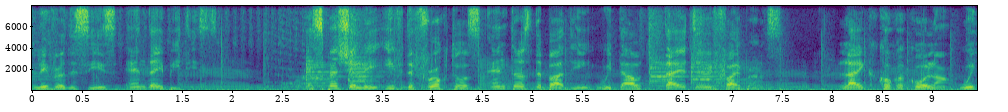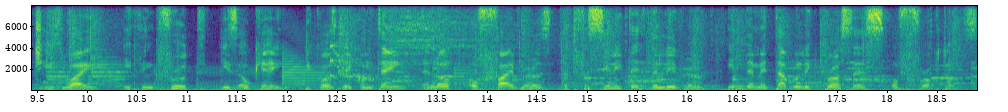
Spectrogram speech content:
liver disease and diabetes. Especially if the fructose enters the body without dietary fibers, like Coca-Cola, which is why eating fruit is okay, because they contain a lot of fibers that facilitate the liver in the metabolic process of fructose.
